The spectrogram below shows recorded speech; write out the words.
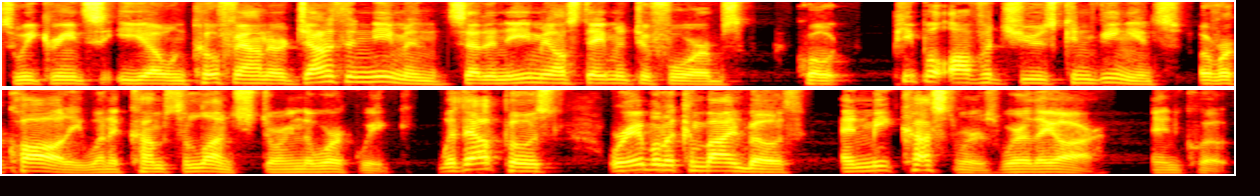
Sweetgreen CEO and co-founder Jonathan Neman said in an email statement to Forbes, quote, people often choose convenience over quality when it comes to lunch during the work week. With Outpost, we're able to combine both and meet customers where they are, end quote.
